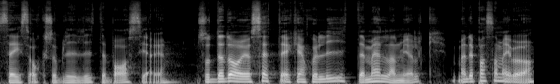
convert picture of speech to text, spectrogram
sägs också bli lite basigare. Så Dadario sett är kanske lite mellanmjölk, men det passar mig bra.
